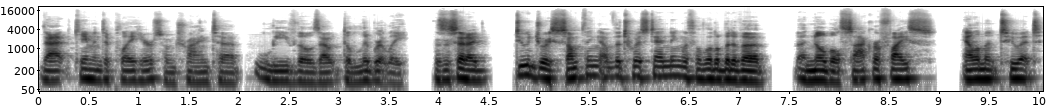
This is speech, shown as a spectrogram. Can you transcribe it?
that came into play here, so I'm trying to leave those out deliberately. As I said, I do enjoy something of the twist ending with a little bit of a, a noble sacrifice element to it.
